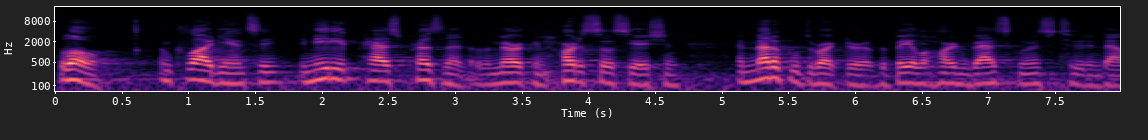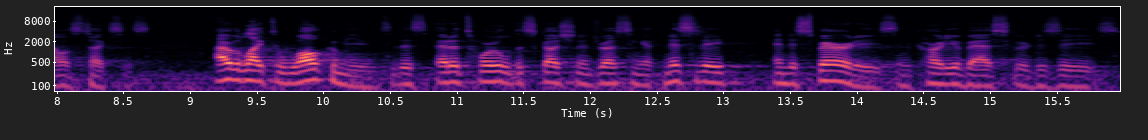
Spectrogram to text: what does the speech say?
Hello, I'm Clyde Yancy, immediate past president of the American Heart Association and medical director of the Baylor Heart and Vascular Institute in Dallas, Texas. I would like to welcome you to this editorial discussion addressing ethnicity and disparities in cardiovascular disease.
